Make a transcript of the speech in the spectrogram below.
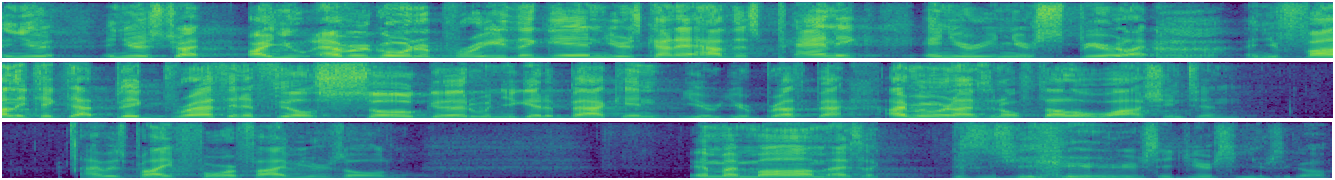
and you and you're just trying are you ever going to breathe again? You just kind of have this panic in your in your spirit like and you finally take that big breath and it feels so good when you get it back in your, your breath back. I remember when i was in othello washington. I was probably four or five years old. And my mom i was like this is years and years and years ago.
